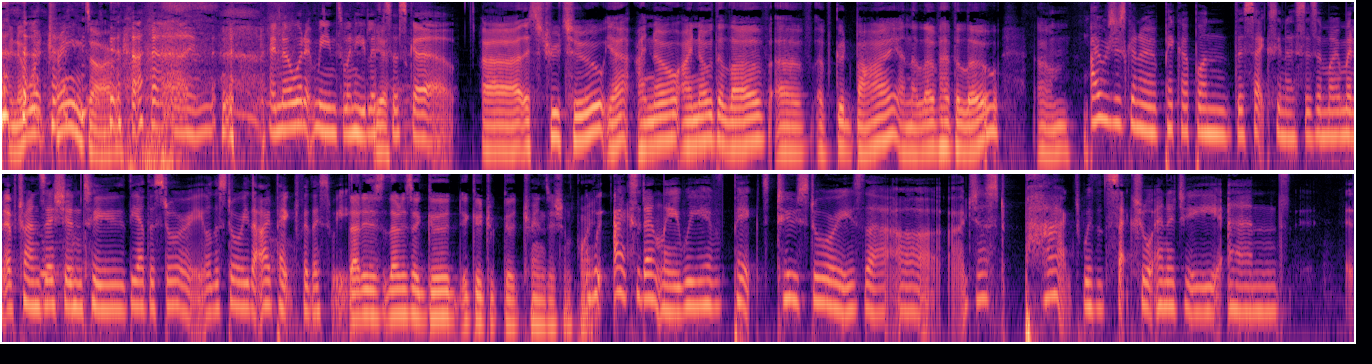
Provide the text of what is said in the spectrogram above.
I know what trains are. I know what it means when he lifts Yeah. a skirt. Uh, it's true too. Yeah, I know. I know the love of, of goodbye and the love of hello. Um, I was just going to pick up on the sexiness as a moment of transition to the other story or the story that I picked for this week. that is that is a good a good good transition point. we, accidentally, we have picked two stories that are just packed with sexual energy and uh,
